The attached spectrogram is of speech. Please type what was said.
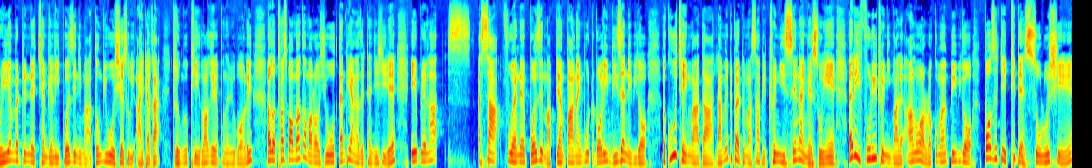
Real Madrid နဲ့ Champions League ပွဲစဉ်တွေမှာအသုံးပြုဖို့ရှေ့ဆိုပြီးအိုက်တာကဒီလိုမျိုးဖြေသွားခဲ့တဲ့ပုံစံမျိုးပေါ့လေအဲ့တော့ transfer market မှာတော့ Euro တန်150တန်ကြီးရှိတယ် April လ အစဖူဟန်နဲ့ပွဲစဉ်မှာပြန်ပါနိုင်ဖို့တော်တော်လေးနီးစပ်နေပြီးတော့အခုအချိန်မှာဒါလာမယ့်တစ်ပတ်အတွင်းမှာစပြီး training ဆင်းနိုင်မယ်ဆိုရင်အဲ့ဒီ fully training မှာလည်းအားလုံးက recommend ပေးပြီးတော့ positive ဖြစ်တဲ့ဆိုလို့ရှိရင်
